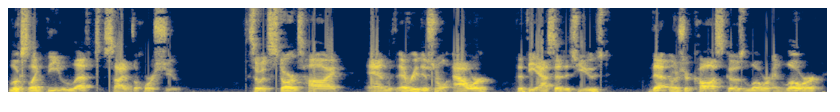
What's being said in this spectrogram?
looks like the left side of the horseshoe. So it starts high, and with every additional hour that the asset is used, that ownership cost goes lower and lower,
